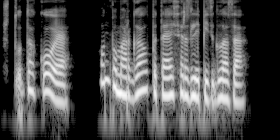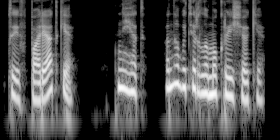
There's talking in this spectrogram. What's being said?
«Что такое?» Он поморгал, пытаясь разлепить глаза. «Ты в порядке?» «Нет», — она вытерла мокрые щеки.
